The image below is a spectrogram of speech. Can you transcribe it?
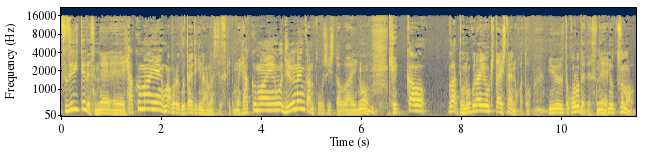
続いてですね、えー、100万円、まあこれ具体的な話ですけども、100万円を10年間投資した場合の結果をがどのぐらいを期待したいのかというところでですね、4つの、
